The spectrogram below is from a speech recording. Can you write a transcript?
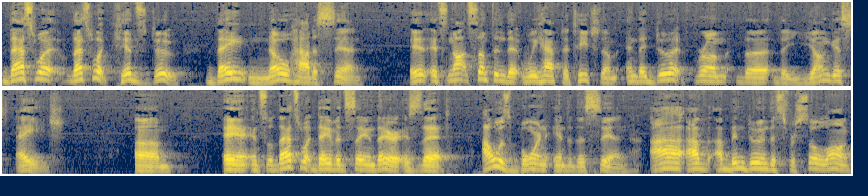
that's what that's what kids do. They know how to sin. It, it's not something that we have to teach them, and they do it from the the youngest age. Um, and, and so that's what David's saying there is that I was born into this sin. I, have I've been doing this for so long.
